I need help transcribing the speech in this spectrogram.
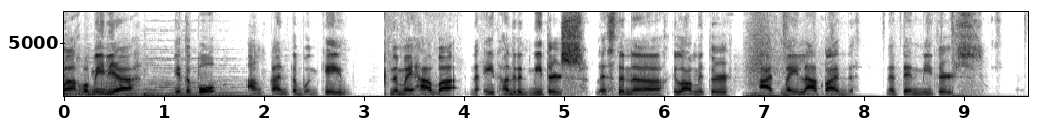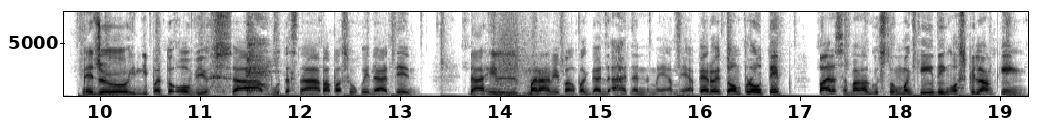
Mga kapamilya, ito po ang Cantabon Cave na may haba na 800 meters, less than a kilometer, at may lapad na 10 meters. Medyo hindi pa to obvious sa butas na papasukin natin dahil marami pang pagdadaanan na maya-maya. Pero ito ang pro tip para sa mga gustong mag-caving o spelunking.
